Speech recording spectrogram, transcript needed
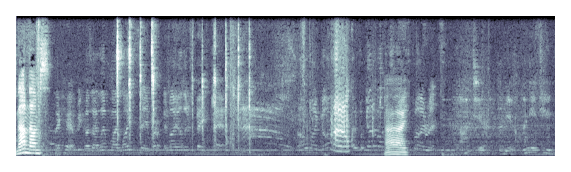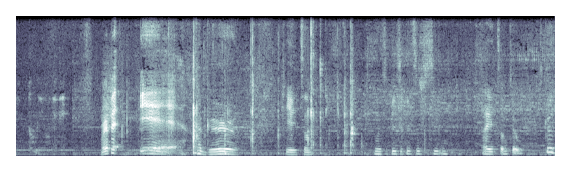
nom noms. I can't because I left my lightsaber in my other space pants. Oh my god, I forgot about Hi. Rip it. Yeah. Good girl. She ate some. Wants a piece of pizza. I ate some too. It's good.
